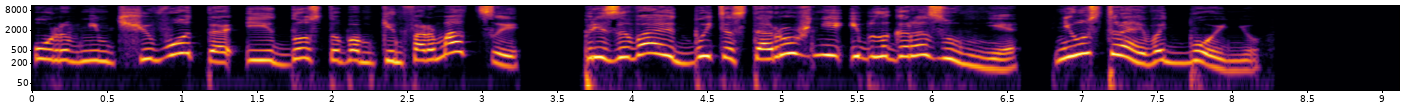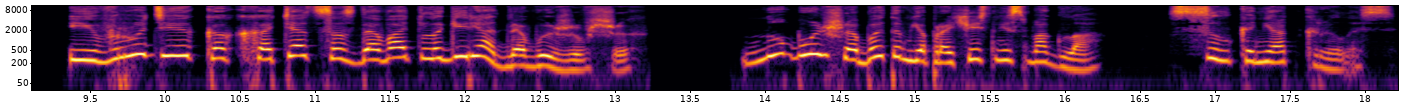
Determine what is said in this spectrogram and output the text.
уровнем чего-то и доступом к информации призывают быть осторожнее и благоразумнее, не устраивать бойню, и вроде как хотят создавать лагеря для выживших. Но больше об этом я прочесть не смогла. Ссылка не открылась.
